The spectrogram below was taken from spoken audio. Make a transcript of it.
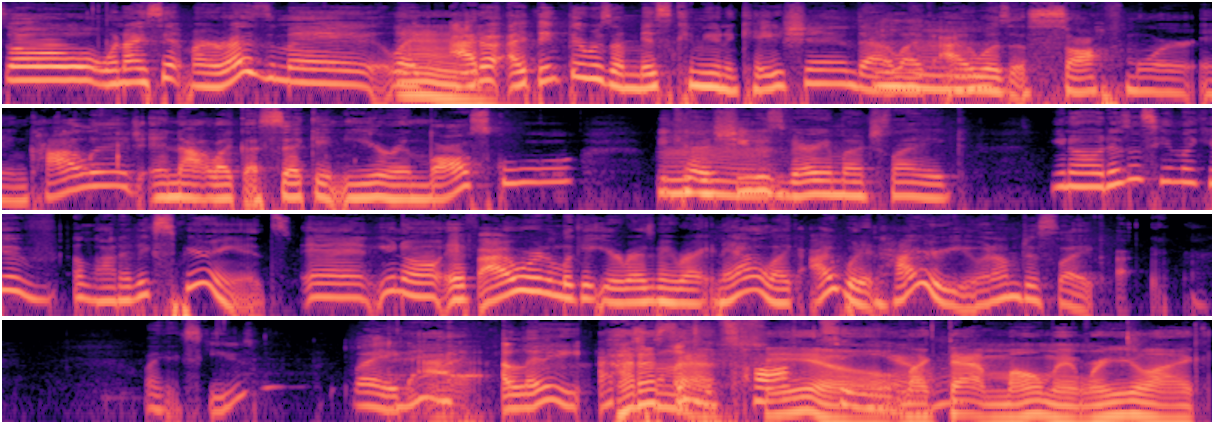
So when I sent my resume, like I mm. don't, I think there was a miscommunication that like I mm-hmm. was a sophomore in college and not like a second year in law school because she was mm. very much like, you know, it doesn't seem like you have a lot of experience. And you know, if I were to look at your resume right now, like I wouldn't hire you. And I'm just like, uh, like excuse me, like I, A lady. I How just does that to talk feel? to you. Like that moment where you're like,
